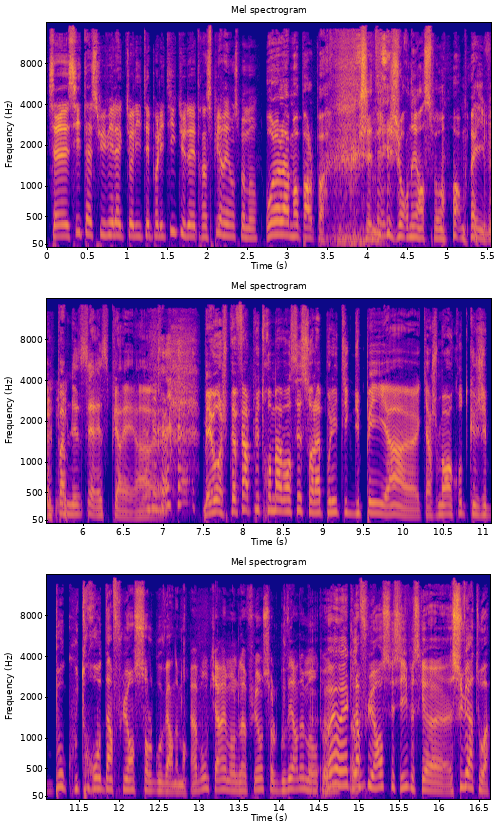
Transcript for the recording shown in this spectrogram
Si t'as suivi l'actualité politique, tu dois être inspiré en ce moment. Oh là là, m'en parle pas. J'ai des journées en ce moment, moi, ils veulent pas me laisser respirer. hein. Mais bon, je préfère plus trop m'avancer sur la politique du pays, hein, euh, car je me rends compte que j'ai beaucoup trop d'influence sur le gouvernement. Ah bon, carrément de l'influence sur le gouvernement, toi Ouais, ouais, de Ah l'influence aussi, parce que euh, souviens-toi,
